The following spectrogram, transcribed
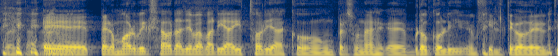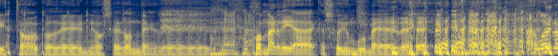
Suelta, claro. Eh, pero Morbix ahora lleva varias historias con un personaje que es Brócoli, en filtro del TikTok o de no sé dónde. De, Ponme al día, que soy un boomer. ah, bueno,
